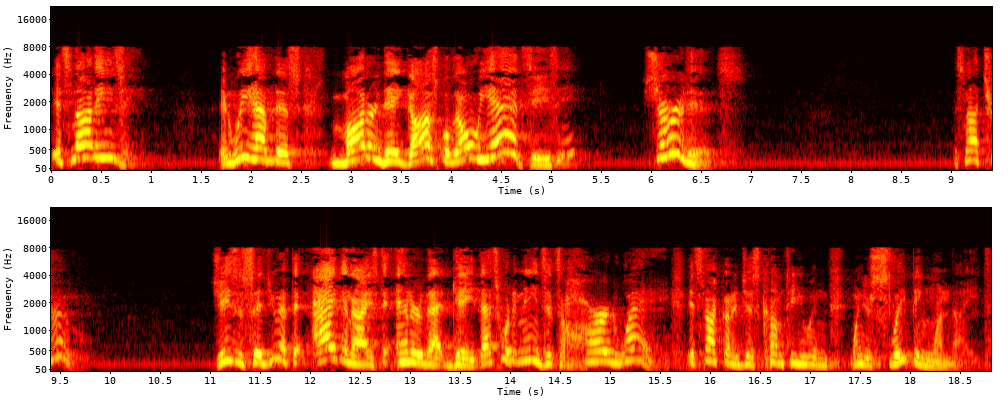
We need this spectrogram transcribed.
It's not easy. And we have this modern day gospel that, oh, yeah, it's easy. Sure, it is. It's not true. Jesus said you have to agonize to enter that gate. That's what it means. It's a hard way. It's not going to just come to you in, when you're sleeping one night.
